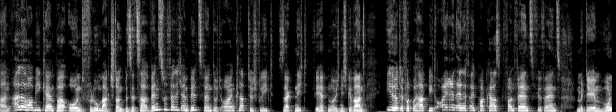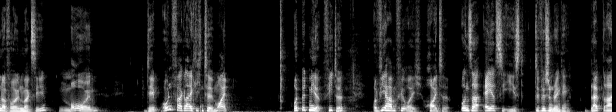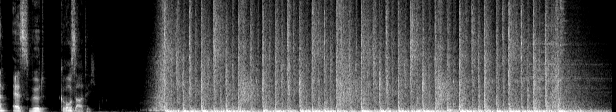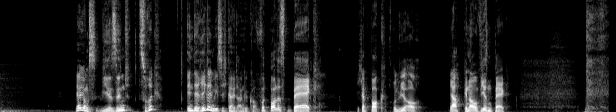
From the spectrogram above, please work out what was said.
An alle Hobbycamper und Flohmarktstandbesitzer, wenn zufällig ein Bills-Fan durch euren Klapptisch fliegt, sagt nicht, wir hätten euch nicht gewarnt. Ihr hört der Football Heartbeat, euren NFL-Podcast von Fans für Fans mit dem wundervollen Maxi, Moin. dem unvergleichlichen Tim Moin. und mit mir, Fiete. Und wir haben für euch heute unser AFC East Division Ranking. Bleibt dran, es wird großartig. Ja, Jungs, wir sind zurück in der Regelmäßigkeit angekommen. Football is back. Ich hab Bock. Und wir auch. Ja, genau, wir sind back.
